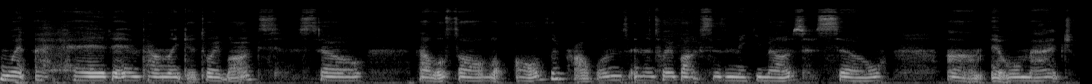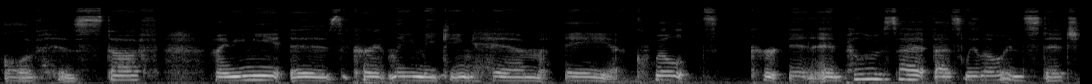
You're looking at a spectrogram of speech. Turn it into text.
went ahead and found like a toy box. So that will solve all of the problems. And the toy box is Mickey Mouse, so um, it will match all of his stuff. My Mimi is currently making him a quilt, curtain, and pillow set that's Lilo and Stitch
